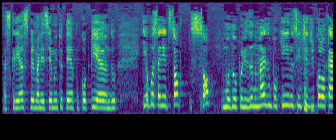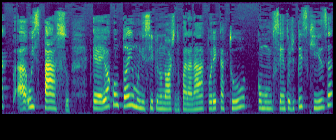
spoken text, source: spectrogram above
as crianças permanecer muito tempo copiando. E eu gostaria de só, só monopolizando mais um pouquinho no sentido de colocar uh, o espaço. É, eu acompanho o município no norte do Paraná, Porecatu, como um centro de pesquisa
